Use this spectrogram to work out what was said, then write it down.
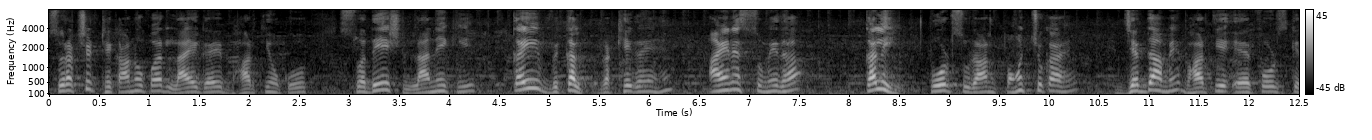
सुरक्षित ठिकानों पर लाए गए भारतीयों को स्वदेश लाने के कई विकल्प रखे गए हैं। आईएनएस सुमेधा कल ही पोर्ट सूडान पहुँच चुका है, जेद्दा में भारतीय एयरफोर्स के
